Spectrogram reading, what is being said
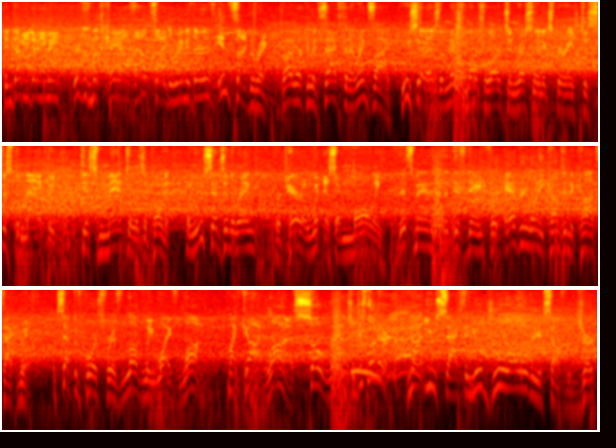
In WWE, there's as much chaos outside the ring as there is inside the ring. Try working with Saxton at ringside. Rusev has the mixed martial arts and wrestling experience to systematically dismantle his opponent. When Rusev's in the ring, prepare to witness a mauling. This man has a disdain for everyone he comes into contact with. Except, of course, for his lovely wife, Lana. My God, Lana is so ravishing. Just look at her. Not you, Saxton. You'll drool all over yourself, you jerk.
